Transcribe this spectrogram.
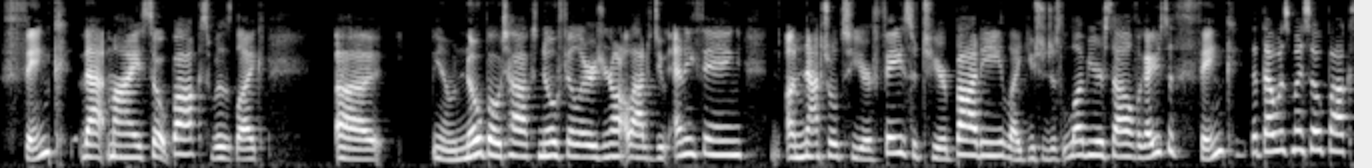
think that my soapbox was like, uh, you know, no Botox, no fillers, you're not allowed to do anything unnatural to your face or to your body. Like, you should just love yourself. Like, I used to think that that was my soapbox,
